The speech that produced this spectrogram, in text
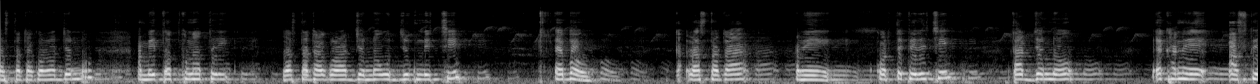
রাস্তাটা করার জন্য। আমি তৎক্ষণাৎই রাস্তাটা করার জন্য উদ্যোগ নিচ্ছি এবং রাস্তাটা আমি করতে পেরেছি। তার জন্য এখানে আজকে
